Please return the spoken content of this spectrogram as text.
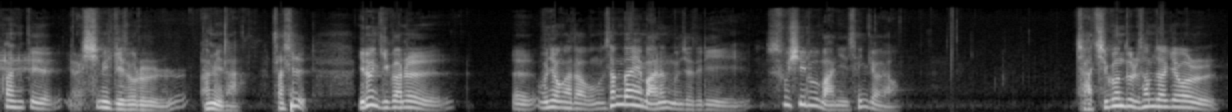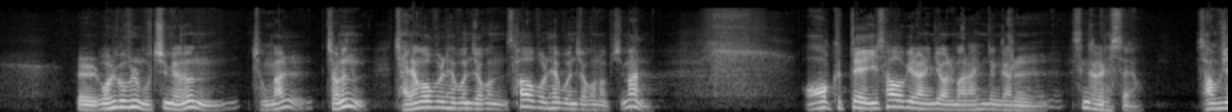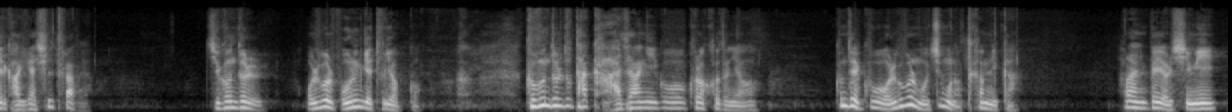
하나님께 열심히 기도를 합니다. 사실 이런 기관을 운영하다 보면 상당히 많은 문제들이 수시로 많이 생겨요. 자, 직원들 3, 4개월 월급을 못 주면은 정말 저는 자영업을 해본 적은 사업을 해본 적은 없지만 어 그때 이 사업이라는 게 얼마나 힘든가를 생각을 했어요. 사무실에 가기가 싫더라고요. 직원들 얼굴 보는 게 두렵고 그분들도 다 가장이고 그렇거든요. 근데 그 월급을 못 주면 어떡합니까? 하나님께 열심히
